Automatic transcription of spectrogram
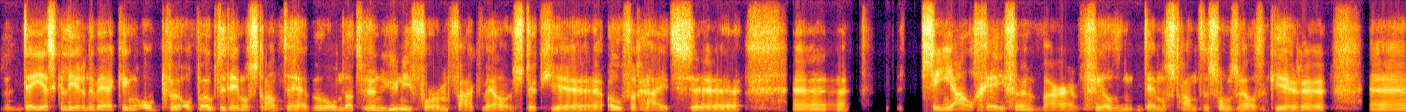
de-escalerende werking op, op ook de demonstranten hebben. Omdat hun uniform vaak wel een stukje uh, overheidssignaal geven, waar veel demonstranten soms wel eens een keer uh,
